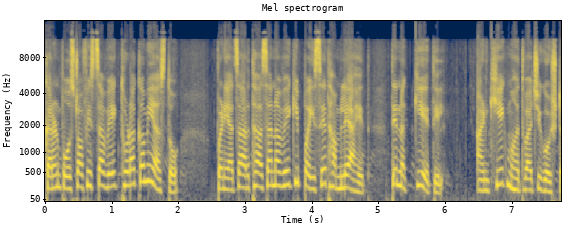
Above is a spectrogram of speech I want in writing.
कारण पोस्ट ऑफिसचा वेग थोडा कमी असतो. पण याचा अर्थ असा नव्हे की पैसे थांबले आहेत ते नक्की येतील. आणखी एक महत्त्वाची गोष्ट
